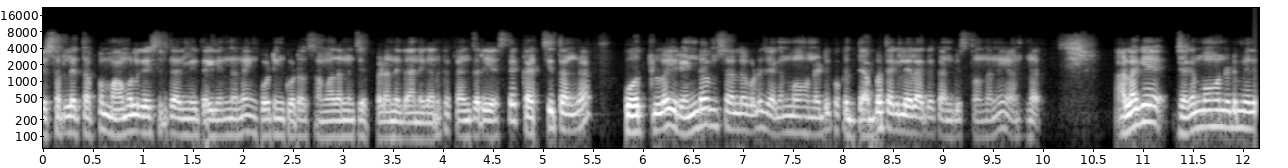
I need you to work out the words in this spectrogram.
విసరలే తప్ప మామూలుగా విసిరితే అది మీకు తగిలిందని ఇంకోటి ఇంకోటి సమాధానం చెప్పాడని దాన్ని కనుక కన్సిడర్ చేస్తే ఖచ్చితంగా కోర్టులో ఈ రెండు అంశాల్లో కూడా జగన్మోహన్ రెడ్డికి ఒక దెబ్బ తగిలేలాగా కనిపిస్తోందని అంటున్నారు. అలాగే జగన్మోహన్ రెడ్డి మీద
